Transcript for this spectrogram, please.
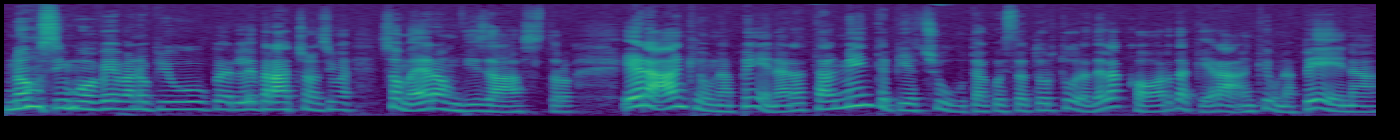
non si muovevano più per le braccia, insomma era un disastro. Era anche una pena, era talmente piaciuta questa tortura della corda che era anche una pena.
